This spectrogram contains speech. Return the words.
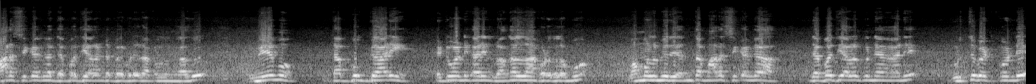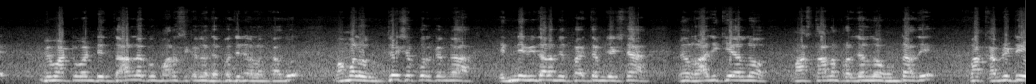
మానసికంగా దెబ్బతీయాలంటే భయపడే నా కొడుకులం కాదు. మేము డబ్బుకు కానీ ఎటువంటి కానీ లొంగలు నా కొడుకులము. మమ్మల్ని మీరు ఎంత మానసికంగా దెబ్బతీయాలనుకున్నా కానీ గుర్తుపెట్టుకోండి మేము అటువంటి దానిలకు మానసికంగా దెబ్బతినే వాళ్ళం కాదు. మమ్మల్ని ఉద్దేశపూర్వకంగా ఎన్ని విధాలు మీరు ప్రయత్నం చేసినా మేము రాజకీయాల్లో మా స్థానం ప్రజల్లో ఉంటుంది. మా కమ్యూనిటీ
